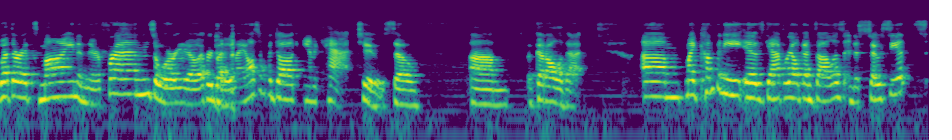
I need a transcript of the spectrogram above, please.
Whether it's mine and their friends or, you know, everybody. and I also have a dog and a cat too. So um, I've got all of that. Um, my company is Gabrielle Gonzalez and Associates,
